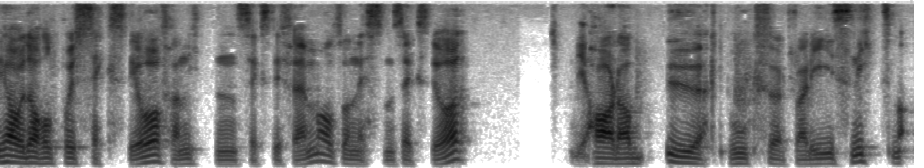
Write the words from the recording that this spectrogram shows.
de har jo da holdt på i 60 år, fra 1965, altså nesten 60 år. De har da økt bokført verdi i snitt med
